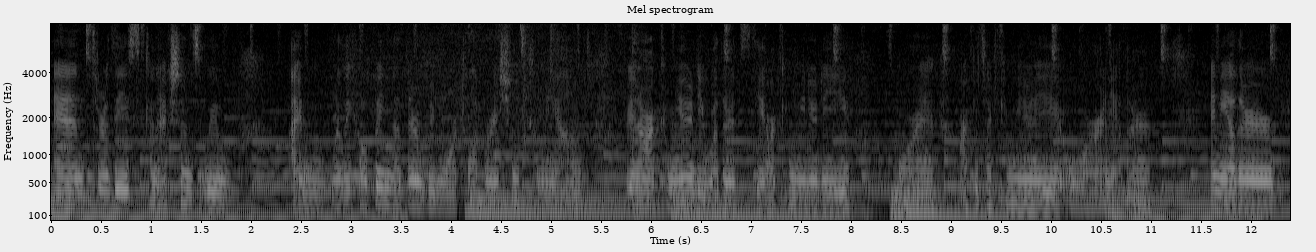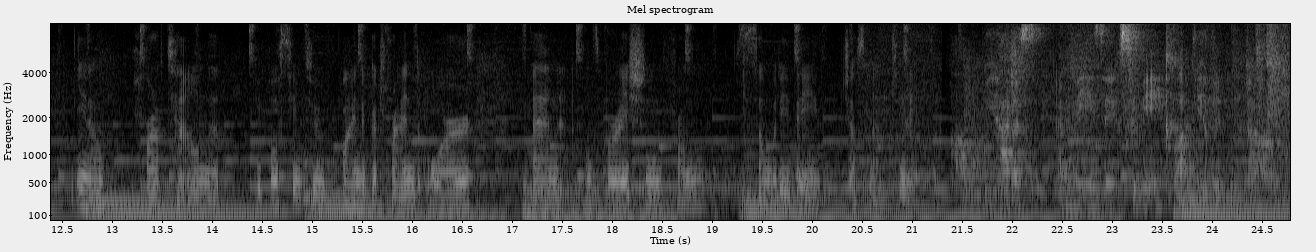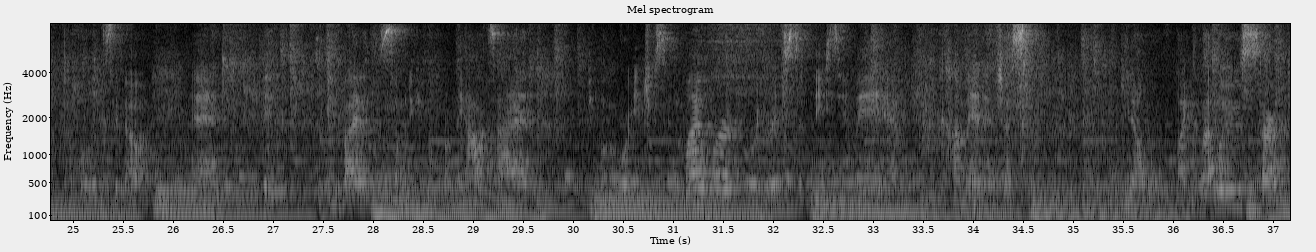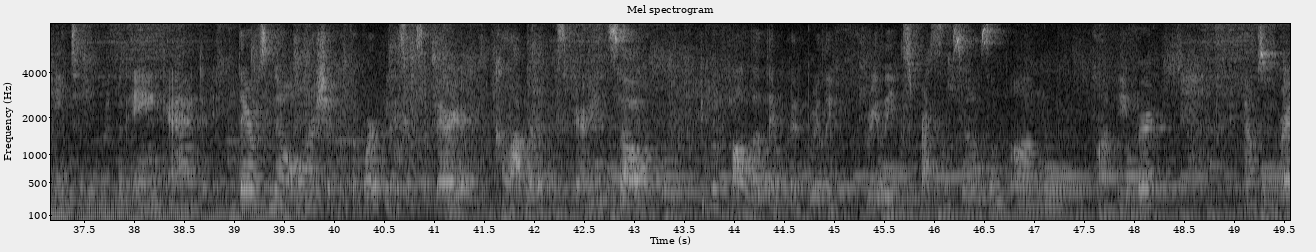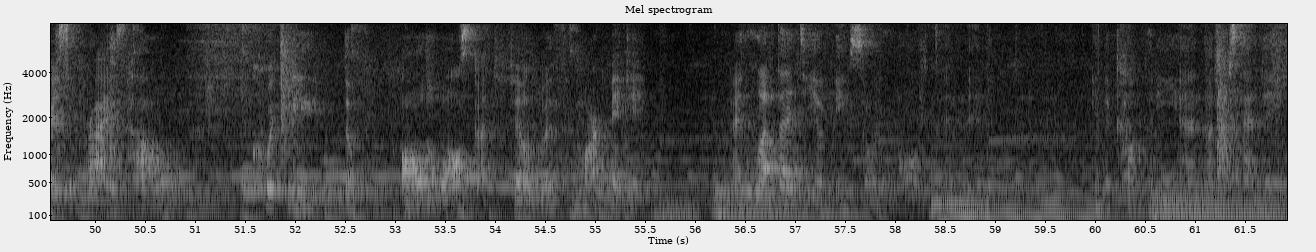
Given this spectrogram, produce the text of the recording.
And through these connections we I'm really hoping that there will be more collaborations coming out in our community, whether it's the art community or an architect community or any other, any other you know, part of town that people seem to find a good friend or an inspiration from somebody they just met tonight. Um, we had this amazing Sumi Ink Club the other um, couple weeks ago and it invited so many people from the outside, people who were interested in my work, who were interested in HCMA and come in and just you know, like let loose, start painting with, with ink and there was no ownership of the work because it was a very collaborative experience. So people felt that they could really freely express themselves on, on, on paper. I was very surprised how quickly the, all the walls got filled with mark making. I love the idea of being so involved in, in, in the company and understanding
